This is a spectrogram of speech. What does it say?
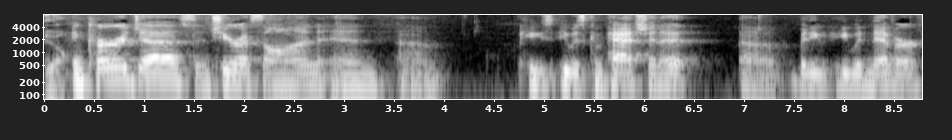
Yeah. encourage us and cheer us on and um, he's he was compassionate uh, but he, he would never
